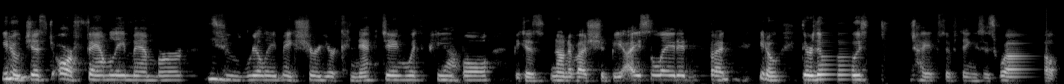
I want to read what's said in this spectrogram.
you know mm-hmm. just or family member mm-hmm. to really make sure you're connecting with people yeah. because none of us should be isolated but mm-hmm. you know there are those types of things as well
